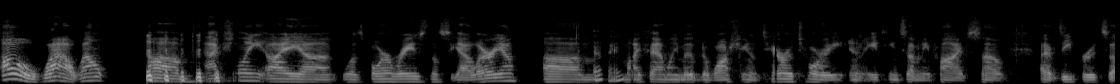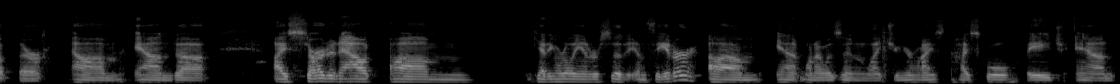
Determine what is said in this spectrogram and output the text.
Oh wow! Well, um, actually, I uh, was born and raised in the Seattle area. Um, Okay. My family moved to Washington Territory in 1875, so I have deep roots up there. Um, and uh, I started out um, getting really interested in theater um, and when I was in like junior high high school age and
